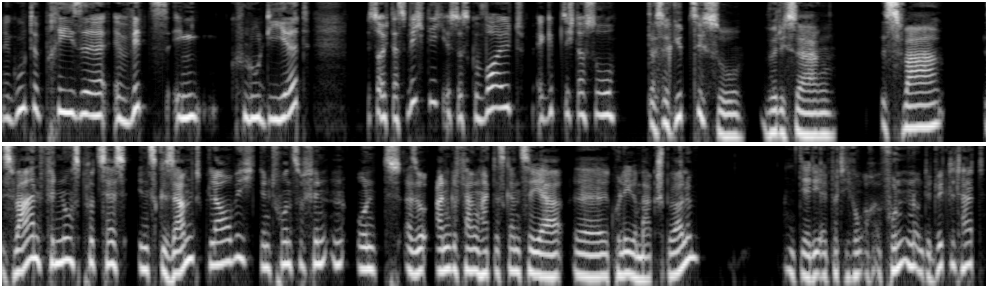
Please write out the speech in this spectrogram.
eine gute Prise Witz inkludiert. Ist euch das wichtig? Ist es gewollt? Ergibt sich das so? Das ergibt sich so, würde ich sagen. Es war, es war ein Findungsprozess insgesamt, glaube ich, den Ton zu finden. Und also angefangen hat das Ganze ja äh, Kollege Marc Spörle, der die Elbvertiefung auch erfunden und entwickelt hat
